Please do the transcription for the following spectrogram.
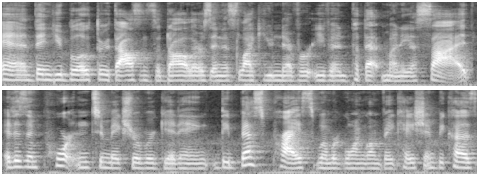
and then you blow through thousands of dollars, and it's like you never even put that money aside. It is important to make sure we're getting the best price when we're going on vacation because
